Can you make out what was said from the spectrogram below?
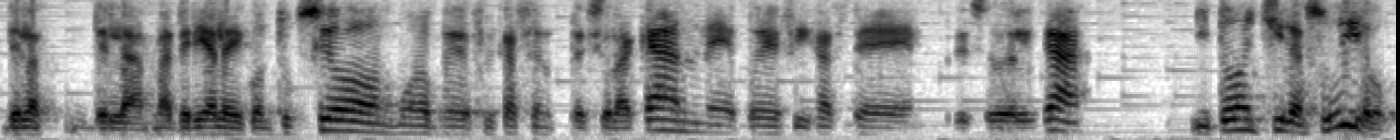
de, la, de las materiales de construcción, uno puede fijarse en el precio de la carne, puede fijarse en el precio del gas, y todo en Chile ha subido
